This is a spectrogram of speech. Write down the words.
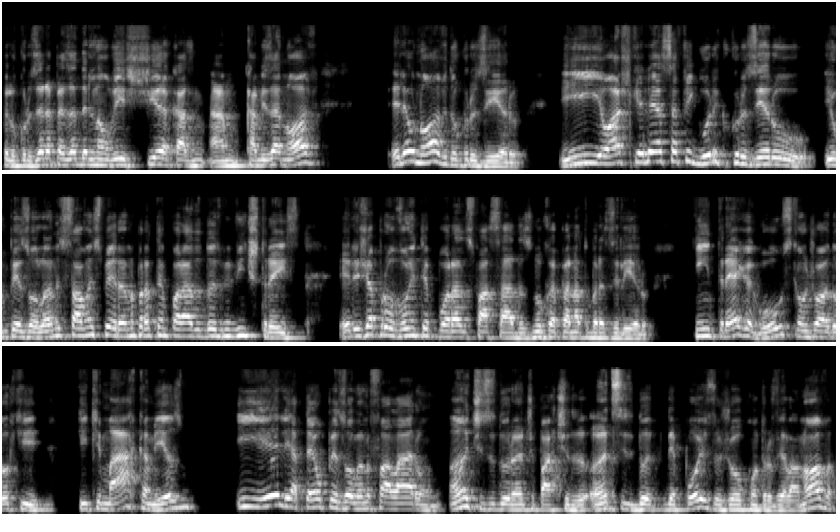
pelo Cruzeiro, apesar dele não vestir a, a camisa 9, ele é o 9 do Cruzeiro. E eu acho que ele é essa figura que o Cruzeiro e o Pesolano estavam esperando para a temporada 2023. Ele já provou em temporadas passadas no Campeonato Brasileiro que entrega gols, que é um jogador que, que, que marca mesmo. E ele até o Pesolano falaram antes e durante o partido, antes e do, depois do jogo contra o Vila Nova,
